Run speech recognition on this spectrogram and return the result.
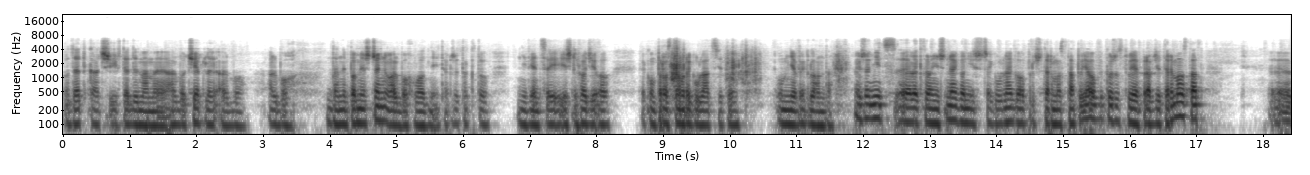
odetkać i wtedy mamy albo cieplej, albo, albo w danym pomieszczeniu, albo chłodniej. Także tak to mniej więcej, jeśli chodzi o taką prostą regulację, to u mnie wygląda. Także nic elektronicznego, nic szczególnego oprócz termostatu. Ja wykorzystuję wprawdzie termostat e,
